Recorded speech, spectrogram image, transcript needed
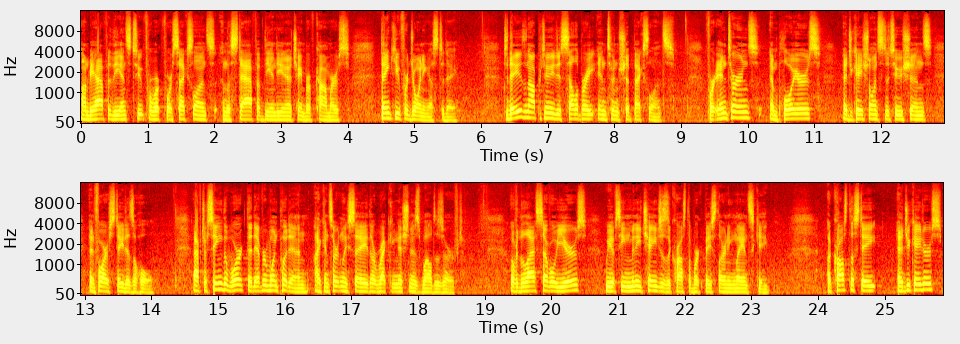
On behalf of the Institute for Workforce Excellence and the staff of the Indiana Chamber of Commerce, thank you for joining us today. Today is an opportunity to celebrate internship excellence for interns, employers, educational institutions, and for our state as a whole. After seeing the work that everyone put in, I can certainly say their recognition is well deserved. Over the last several years, we have seen many changes across the work-based learning landscape. Across the state, educators,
